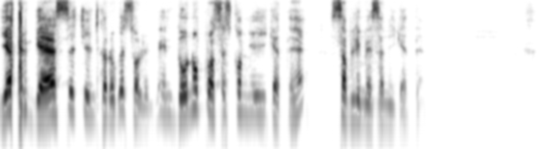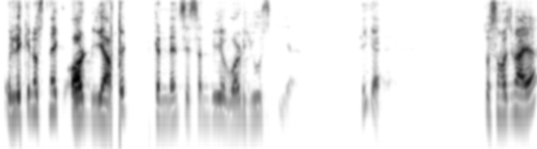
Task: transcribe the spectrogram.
या फिर गैस से चेंज करोगे सॉलिड में। इन दोनों प्रोसेस को हम यही कहते हैं सब्लिमेशन ही कहते हैं। तो लेकिन उसने एक और यहाँ पे कंडेंसेशन भी ये वर्ड यूज़ किया है। ठीक है? तो समझ में आया?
